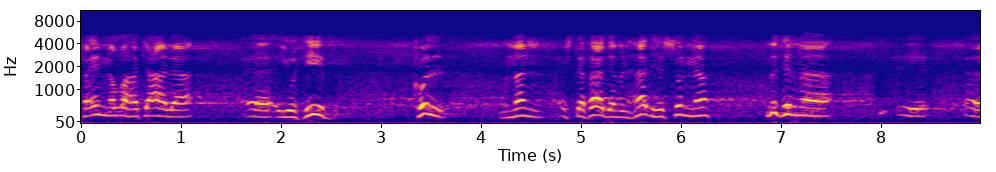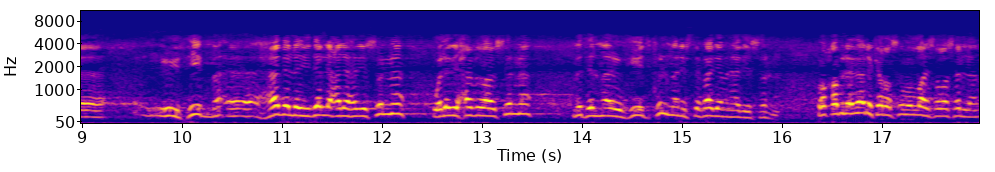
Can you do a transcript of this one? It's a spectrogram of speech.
فإن الله تعالى آه، يثيب كل من استفاد من هذه السنة مثل ما آه، يثيب هذا الذي دل على هذه السنة والذي حفظ هذه السنة مثل ما يفيد كل من استفاد من هذه السنة. وقبل ذلك رسول الله صلى الله عليه وسلم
